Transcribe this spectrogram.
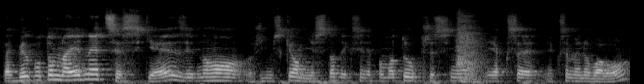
tak byl potom na jedné cestě z jednoho římského města, tak si nepamatuju přesně, jak se, jak se jmenovalo.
